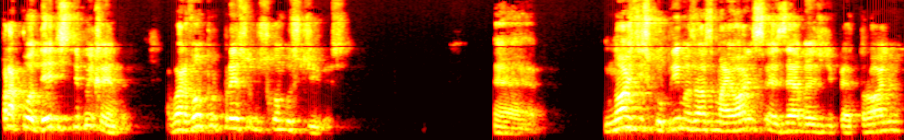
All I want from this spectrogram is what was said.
para poder distribuir renda. Agora, vamos para o preço dos combustíveis. É, nós descobrimos as maiores reservas de petróleo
